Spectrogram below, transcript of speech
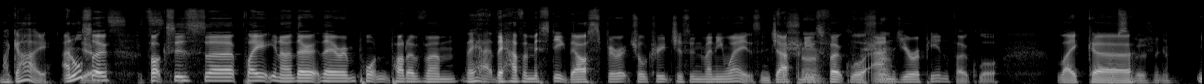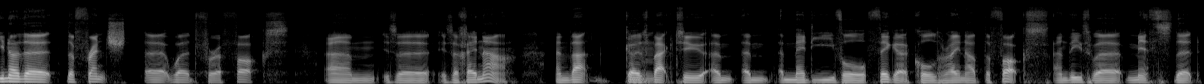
my guy. And yeah, also, it's- it's- foxes uh, play. You know, they're they're an important part of. Um, they ha- they have a mystique. They are spiritual creatures in many ways in Japanese sure, folklore sure. and European folklore. Like, uh, you know the the French uh, word for a fox um, is a is a renard, and that goes Mhm. back to a, a, a medieval figure called Reynard the Fox, and these were myths that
